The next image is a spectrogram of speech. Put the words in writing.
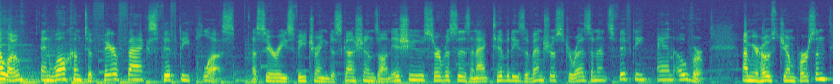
Hello, and welcome to Fairfax 50 Plus, a series featuring discussions on issues, services, and activities of interest to residents 50 and over. I'm your host, Jim Person,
